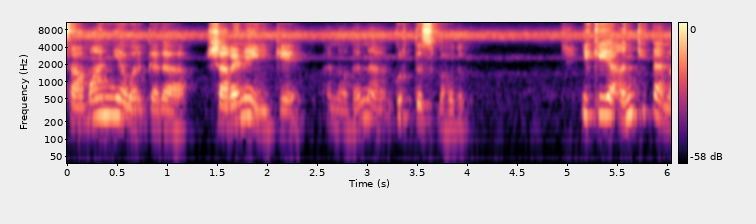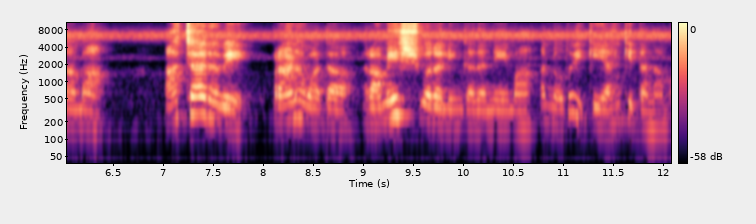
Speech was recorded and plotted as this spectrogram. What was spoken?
ಸಾಮಾನ್ಯ ವರ್ಗದ ಶರಣೆ ಈಕೆ ಅನ್ನೋದನ್ನು ಗುರುತಿಸಬಹುದು. ಈಕೆಯ ಅಂಕಿತ ನಾಮ ಆಚಾರವೇ ಪ್ರಾಣವಾದ ರಾಮೇಶ್ವರ ಲಿಂಗದ ನೇಮ ಅನ್ನೋದು ಈಕೆಯ ಅಂಕಿತ ನಾಮ.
